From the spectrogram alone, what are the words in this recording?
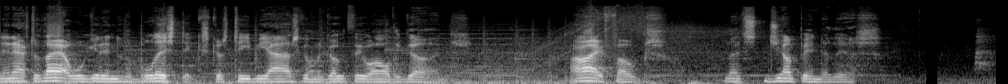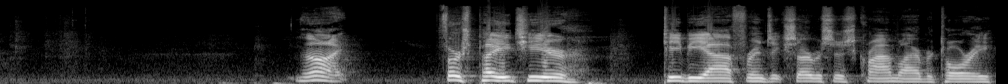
And then after that, we'll get into the ballistics because TBI is going to go through all the guns. All right, folks, let's jump into this. All right, first page here TBI Forensic Services Crime Laboratory,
